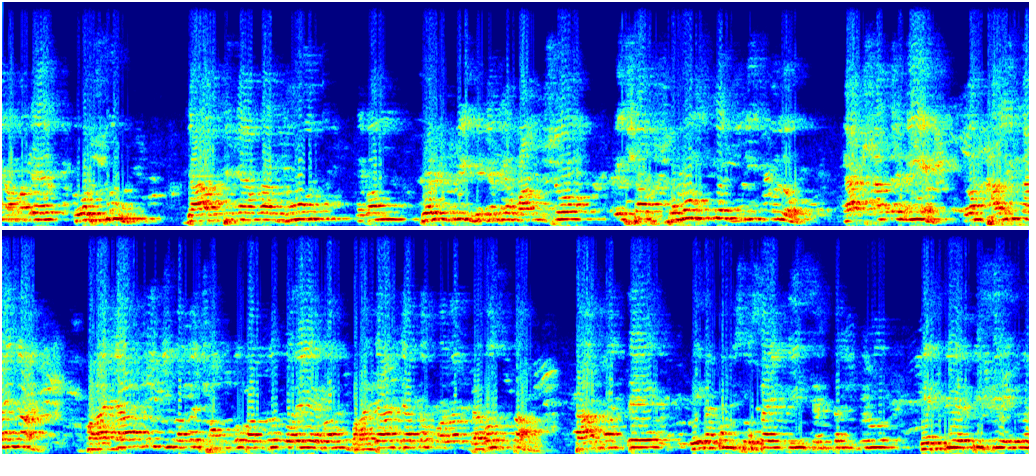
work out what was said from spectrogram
আমাদের পশু, যার থেকে আমরা দুধ এবং পোলট্রি, যেখানে মাংস এইসব সমস্ত জিনিসগুলো একসাথে নিয়ে এবং খালি তাই নয় বাজারকে কীভাবে সংঘবদ্ধ করে এবং বাজারজাত করার ব্যবস্থা তার মধ্যে এইরকম সোসাইটি সেন্ট্রাল গ্রুপ এনপিএফপিসি এগুলো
